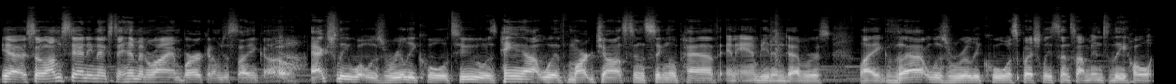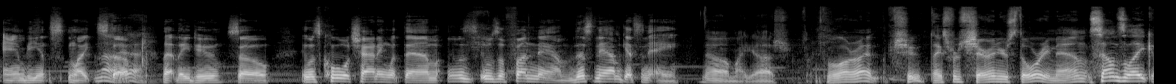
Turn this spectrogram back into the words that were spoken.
Yeah, so I'm standing next to him and Ryan Burke, and I'm just like, oh. Actually, what was really cool too was hanging out with Mark Johnston, Signal Path, and Ambient Endeavors. Like that was really cool, especially since I'm into the whole ambient like stuff yeah. that they do. So it was cool chatting with them. It was it was a fun NAMM. This NAMM gets an A. Oh my gosh. Well, all right. Shoot. Thanks for sharing your story, man. Sounds like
